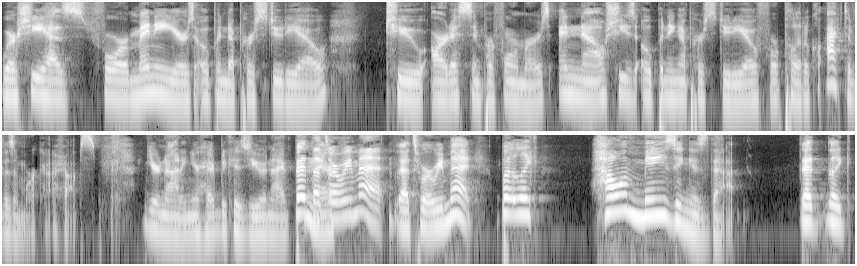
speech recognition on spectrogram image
where she has for many years opened up her studio to artists and performers and now she's opening up her studio for political activism workshops. You're nodding your head because you and I have been That's there. where we met. That's where we met. But like how amazing is that? That like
